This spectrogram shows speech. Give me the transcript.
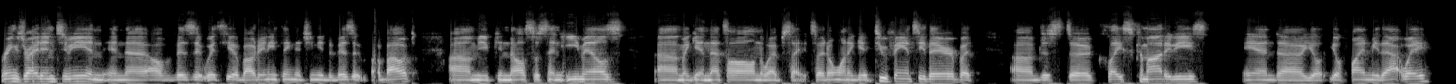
rings right into me, and, and uh, I'll visit with you about anything that you need to visit about. Um, you can also send emails. Um, again, that's all on the website. So I don't want to get too fancy there, but um, just uh, Kluis Commodities and uh, you'll you'll find me that way.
